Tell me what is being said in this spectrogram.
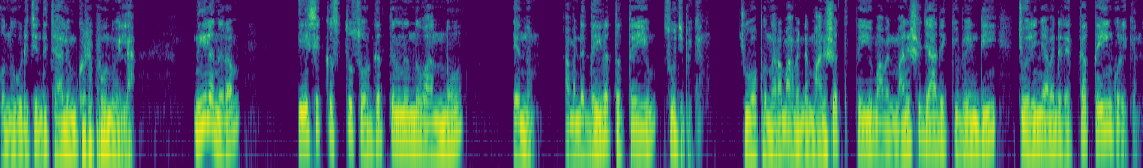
ഒന്നുകൂടി ചിന്തിച്ചാലും കുഴപ്പമൊന്നുമില്ല. നീലനിറം യേശുക്രിസ്തു സ്വർഗത്തിൽ നിന്ന് വന്നു എന്നും അവന്റെ ദൈവത്വത്തെയും സൂചിപ്പിക്കുന്നു. ചുവപ്പ് നിറം അവന്റെ മനുഷ്യത്വത്തെയും അവൻ മനുഷ്യജാതിക്കു വേണ്ടി ചൊരിഞ്ഞ അവന്റെ രക്തത്തെയും കുറിക്കുന്നു.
